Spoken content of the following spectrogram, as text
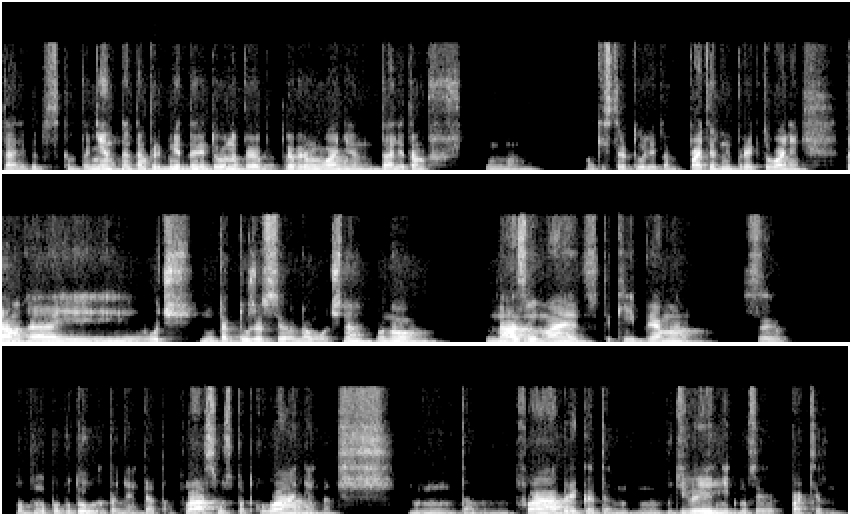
далі буде компонентне, там предметно орієнтоване програмування, далі там м, магістратурі там патерне проєктування, там е, оч, ну, так, дуже все наочно, воно назви мають такі прямо з ну, побутових понять, да, там клас, успадкування, да, там фабрика, там будівельник, ну це паттерн.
